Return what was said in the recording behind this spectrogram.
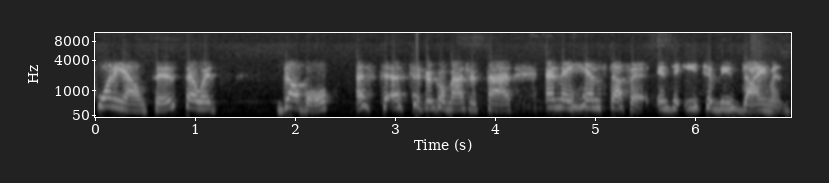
20 ounces, so it's double a, a typical mattress pad, and they hand stuff it into each of these diamonds.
